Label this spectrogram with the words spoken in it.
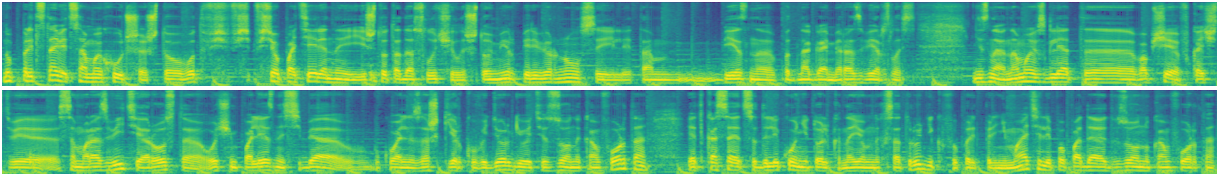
ну, представить самое худшее, что вот все потеряно и что тогда случилось, что мир перевернулся или там бездна под ногами разверзлась. Не знаю, на мой взгляд, э, вообще в качестве саморазвития, роста очень полезно себя буквально за шкирку выдергивать из зоны комфорта. Это касается далеко не только наемных сотрудников и предпринимателей попадают в зону зону комфорта.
